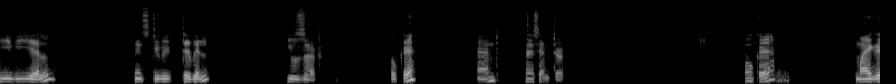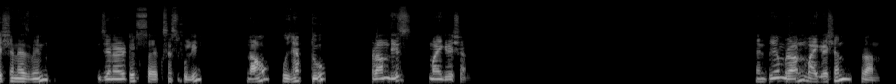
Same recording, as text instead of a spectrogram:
tbl means tb table user okay and press enter. Okay, migration has been generated successfully. Now we have to run this migration. npm run migration run.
